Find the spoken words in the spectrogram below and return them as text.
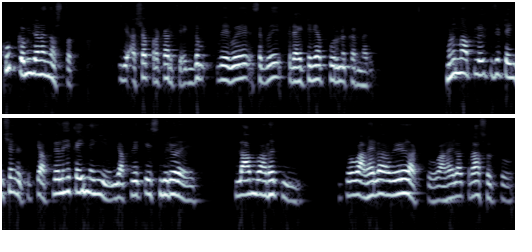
खूप कमी जणांना असतात. म्हणजे अशा प्रकारचे एकदम वेगवेगळे सगळे क्रायटेरिया पूर्ण करणारे. म्हणून मग आपल्याला त्याचं टेन्शन येतं, की आपल्याला हे काही नाही आहे म्हणजे आपले केस विरळ आहेत, लांब वाढत नाही किंवा वाढायला वेळ लागतो, वाढायला त्रास होतो.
